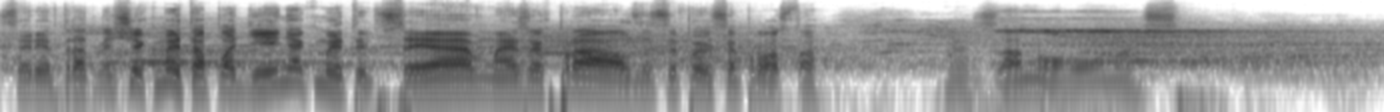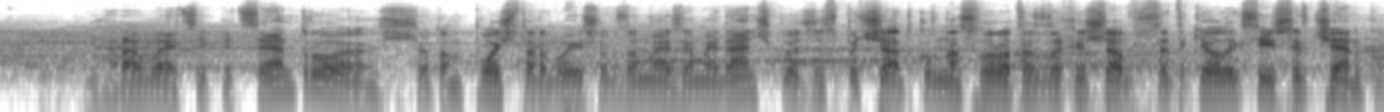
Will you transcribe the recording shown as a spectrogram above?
Серія втрат м'яча. Кмита падіння. Кмити. Все в межах правил. Зацепився просто за ногу у нас. Гравець епіцентру. Що там почтар вийшов за межі майданчику. Отже, спочатку в нас ворота захищав все-таки Олексій Шевченко.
